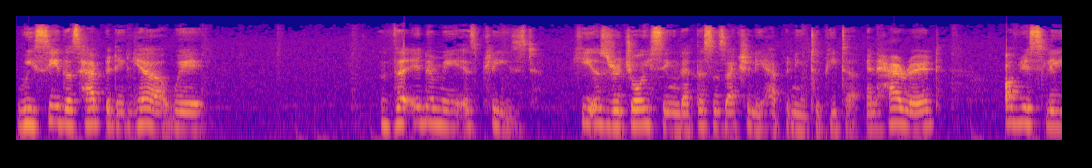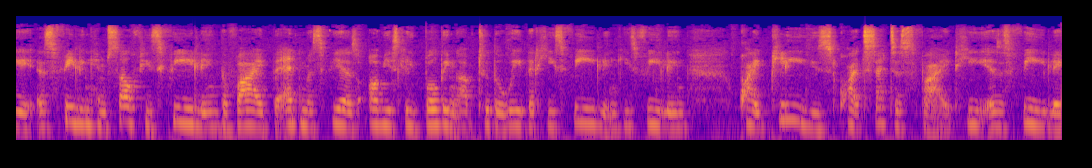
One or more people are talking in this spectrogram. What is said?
We see this happening here where the enemy is pleased. He is rejoicing that this is actually happening to Peter. And Herod obviously is feeling himself. He's feeling the vibe, the atmosphere is obviously building up to the way that he's feeling. He's feeling quite pleased, quite satisfied. He is feeling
